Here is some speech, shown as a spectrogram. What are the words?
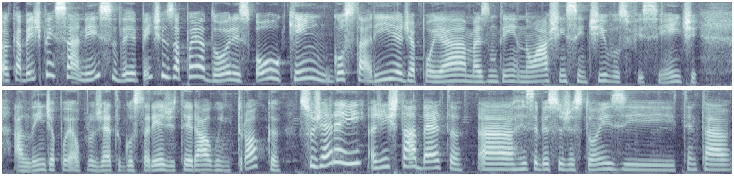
acabei de pensar nisso, de repente os apoiadores ou quem gostaria de apoiar, mas não tem, não acha incentivo suficiente, além de apoiar o projeto, gostaria de ter algo em troca, sugere aí. A gente tá aberta a receber sugestões e tentar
